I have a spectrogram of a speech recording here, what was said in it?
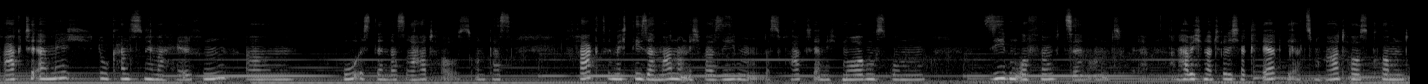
fragte er mich, du kannst mir mal helfen, ähm, wo ist denn das Rathaus? Und das fragte mich dieser Mann und ich war sieben. Das fragte er mich morgens um 7.15 Uhr und ähm, dann habe ich natürlich erklärt, wie er zum Rathaus kommt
